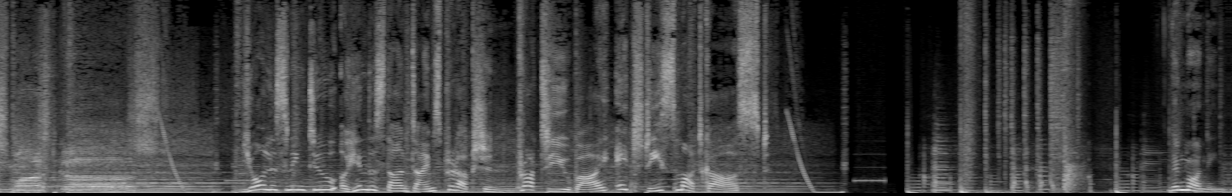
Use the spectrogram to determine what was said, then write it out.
Smartcast. You're listening to a Hindustan Times production brought to you by HT Smartcast. Good morning.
